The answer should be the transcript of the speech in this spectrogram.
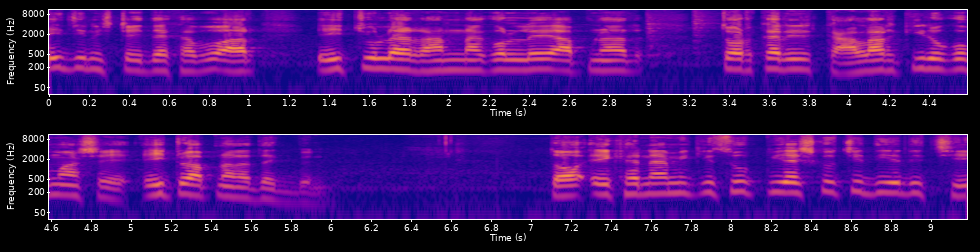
এই জিনিসটাই দেখাবো। আর এই চুলায় রান্না করলে আপনার তরকারির কালার কীরকম আসে, এইটা আপনারা দেখবেন। তো এখানে আমি কিছু পেঁয়াজ কুচি দিয়ে দিচ্ছি।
